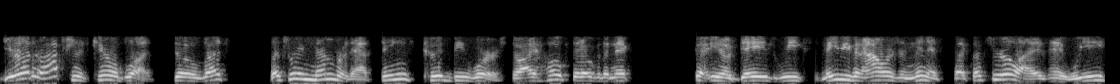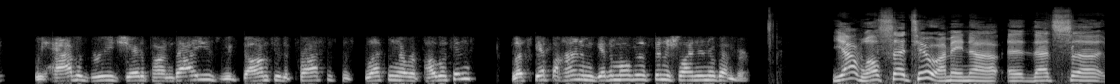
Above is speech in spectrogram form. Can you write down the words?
your other option is Carol Blood. So let's let's remember that things could be worse. So I hope that over the next you know days, weeks, maybe even hours and minutes, like let's realize, hey, we we have agreed, shared upon values. We've gone through the process of selecting our Republicans. Let's get behind them get them over the finish line in November. Yeah, well said too. I mean, uh, uh, that's uh,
